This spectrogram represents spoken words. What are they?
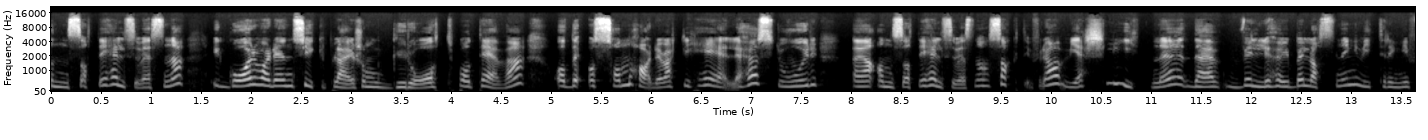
ansatte i helsevesenet I går var det en sykepleier som gråt på TV, og, det, og sånn har det vært i hele høst, hvor eh, ansatte i helsevesenet har sagt ifra. Vi er slitne, det er veldig høy belastning, vi trenger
